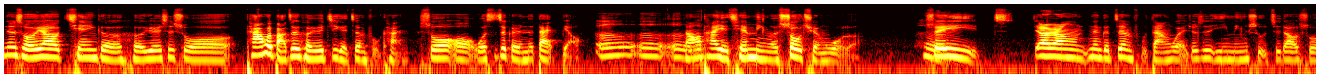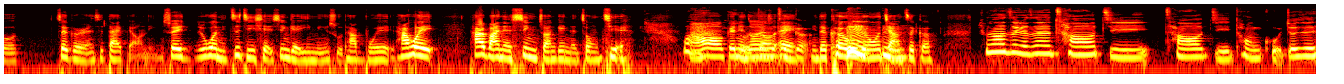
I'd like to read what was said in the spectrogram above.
那时候要签一个合约，是说他会把这个合约寄给政府看，说哦，我是这个人的代表，嗯嗯嗯，然后他也签名了，授权我了，所以要让那个政府单位，就是移民署知道说这个人是代表你，所以如果你自己写信给移民署，他不会，他会他会把你的信转给你的中介，然后跟你中介说，哎，你的客户跟我讲这个，说到这个真的超级超级痛苦，就是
